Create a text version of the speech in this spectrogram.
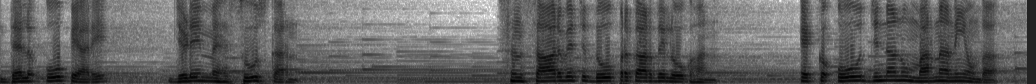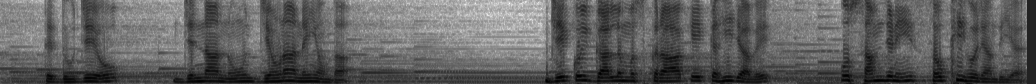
ਦਿਲ ਉਹ ਪਿਆਰੇ ਜਿਹੜੇ ਮਹਿਸੂਸ ਕਰਨ। ਸੰਸਾਰ ਵਿੱਚ ਦੋ ਪ੍ਰਕਾਰ ਦੇ ਲੋਕ ਹਨ ਇੱਕ ਉਹ ਜਿਨ੍ਹਾਂ ਨੂੰ ਮਰਨਾ ਨਹੀਂ ਆਉਂਦਾ ਤੇ ਦੂਜੇ ਉਹ ਜਿਨ੍ਹਾਂ ਨੂੰ ਜਿਉਣਾ ਨਹੀਂ ਆਉਂਦਾ। ਜੇ ਕੋਈ ਗੱਲ ਮੁਸਕਰਾ ਕੇ ਕਹੀ ਜਾਵੇ, ਉਹ ਸਮਝਣੀ ਸੌਖੀ ਹੋ ਜਾਂਦੀ ਹੈ।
